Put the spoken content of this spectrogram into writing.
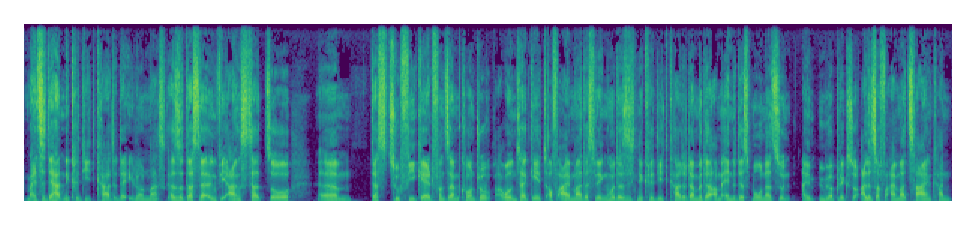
Meinst du, der hat eine Kreditkarte, der Elon Musk? Also, dass der irgendwie Angst hat, so, ähm, dass zu viel Geld von seinem Konto runtergeht auf einmal, deswegen holt er sich eine Kreditkarte, damit er am Ende des Monats so im Überblick so alles auf einmal zahlen kann.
